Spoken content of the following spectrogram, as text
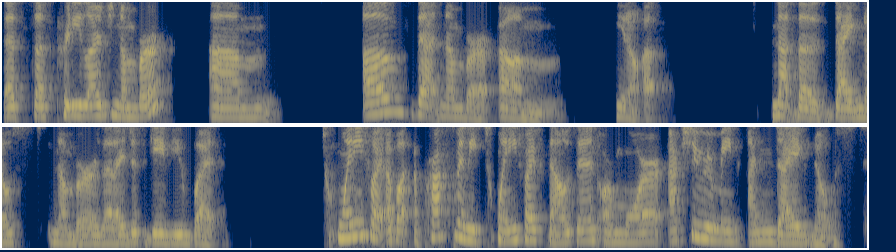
That's a pretty large number. Um, of that number, um, you know, uh, not the diagnosed number that I just gave you, but 25 about approximately 25,000 or more actually remain undiagnosed.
